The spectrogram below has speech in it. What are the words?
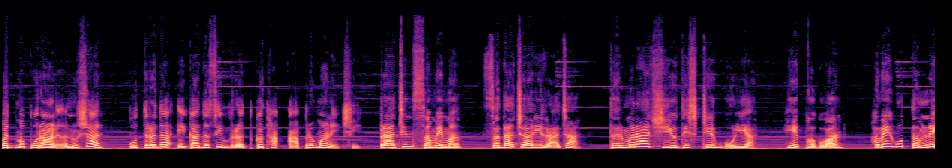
પદ્મપુરાણ અનુસાર પુત્રદા એકાદશી વ્રત કથા આ પ્રમાણે છે. પ્રાચીન સમયમાં સદાચારી રાજા ધર્મરાજ યુધિષ્ઠિર બોલ્યા, હે ભગવાન, હવે હું તમને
